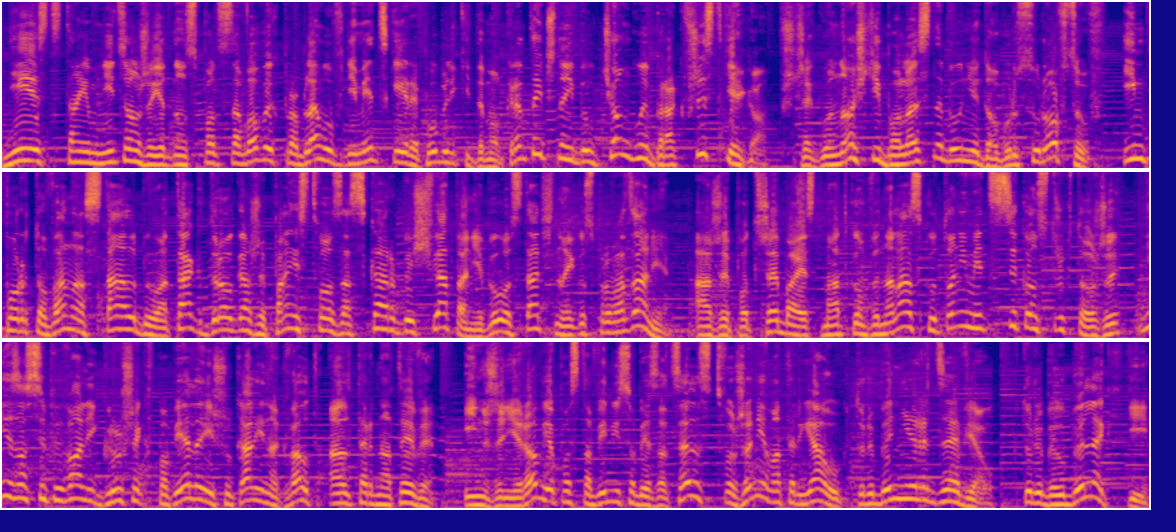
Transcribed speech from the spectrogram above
Nie jest tajemnicą, że jedną z podstawowych problemów Niemieckiej Republiki Demokratycznej był ciągły brak wszystkiego. W szczególności bolesny był niedobór surowców. Importowana stal była tak droga, że państwo za skarby świata nie było stać na jego sprowadzanie. A że potrzeba jest matką wynalazku, to niemieccy konstruktorzy nie zasypywali gruszek w popiele i szukali na gwałt alternatywy. Inżynierowie postawili sobie za cel stworzenie materiału, który by nie rdzewiał, który byłby lekki,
